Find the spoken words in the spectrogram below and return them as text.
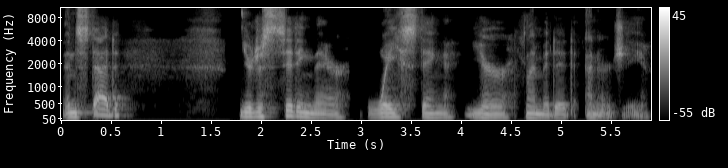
Instead, you're just sitting there wasting your limited energy.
